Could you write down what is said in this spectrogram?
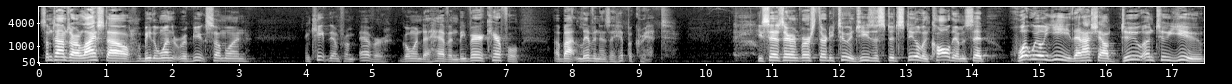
Sometimes our lifestyle will be the one that rebukes someone and keep them from ever going to heaven. Be very careful about living as a hypocrite. He says there in verse 32 And Jesus stood still and called them and said, What will ye that I shall do unto you?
